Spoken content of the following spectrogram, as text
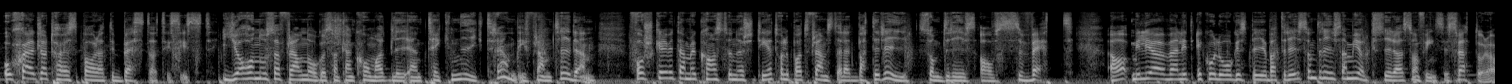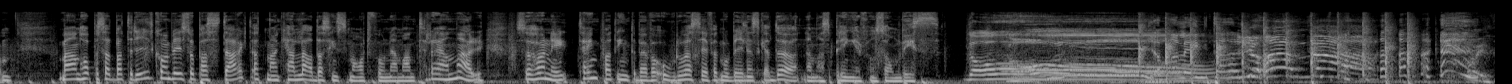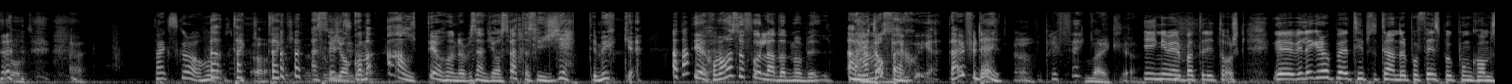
Och självklart har jag sparat det bästa till sist. Jag har nosat fram något som kan komma att bli en tekniktrend i framtiden. Forskare vid ett amerikanskt universitet håller på att framställa ett batteri som drivs av svett. Ja, miljövänligt ekologiskt biobatteri som drivs av mjölksyra som finns i svett. Då då. Man hoppas att batteriet kommer bli så pass starkt att man kan ladda sin smartphone när man tränar. Så hörni, tänk på att inte behöva oroa sig för att mobilen ska dö när man springer från zombies. Oh! Jag bara längtar. Tack ska du ha. Hon- Tack, tack. Alltså, jag kommer alltid ha 100%. Jag svettas ju jättemycket. Jag kommer ha så fulladdad mobil. Ja, det här måste toppen. ske. Det här är för dig. Det är perfekt. Verkligen. Ingen mer batteritorsk. Eh, vi lägger upp eh, tips och trender på facebook.com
